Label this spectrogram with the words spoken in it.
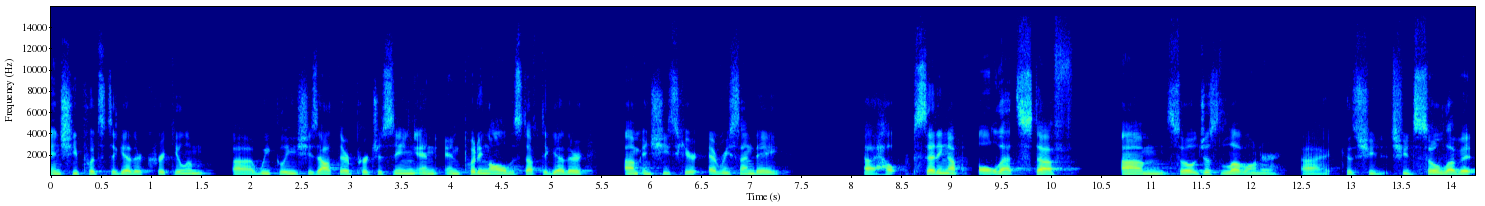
and she puts together curriculum uh, weekly. She's out there purchasing and, and putting all the stuff together, um, and she's here every Sunday, uh, help setting up all that stuff. Um, so just love on her because uh, she she'd so love it.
